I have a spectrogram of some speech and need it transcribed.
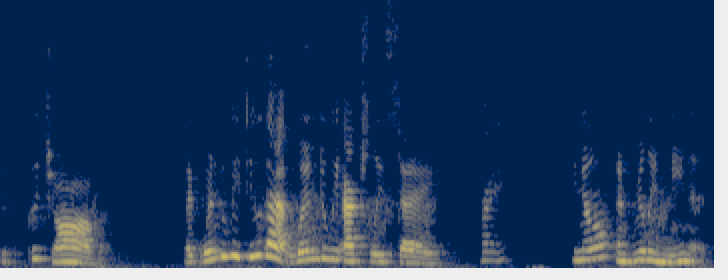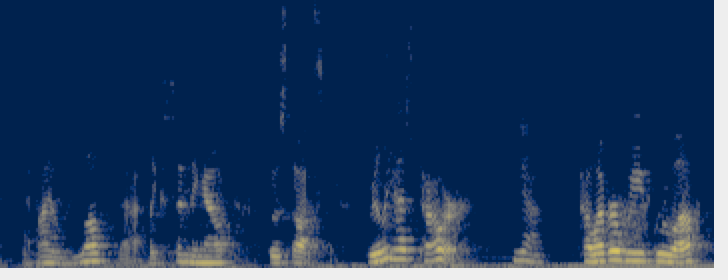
Like, good job." Like when do we do that? When do we actually say, right? You know, and really mean it. I love that. Like sending out those thoughts really has power. Yeah. However we grew up,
